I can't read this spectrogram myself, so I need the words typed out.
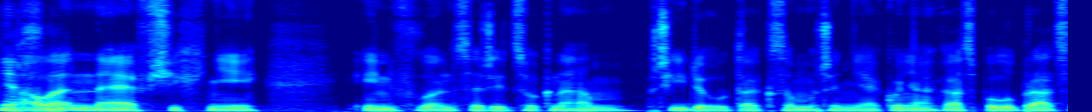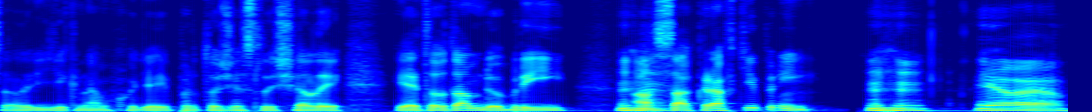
Jasně. Ale ne všichni influenceři, co k nám přijdou, tak samozřejmě jako nějaká spolupráce lidi k nám chodí, protože slyšeli, je to tam dobrý mm-hmm. a mhm. sakra vtipný. Mm-hmm. Jo, jo.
